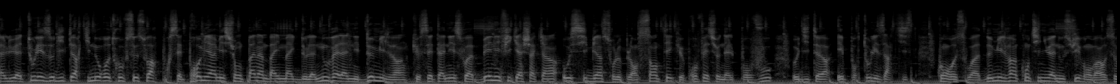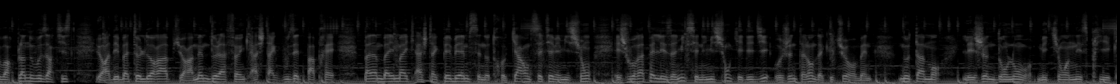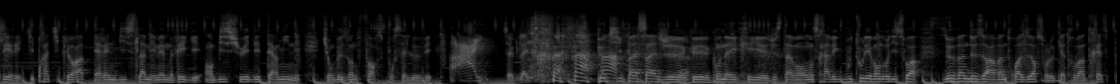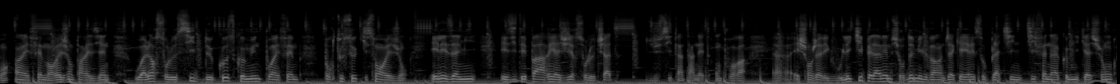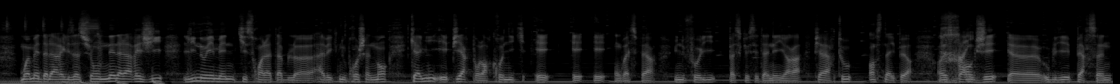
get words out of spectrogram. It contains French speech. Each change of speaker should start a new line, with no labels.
Salut à tous les auditeurs qui nous retrouvent ce soir pour cette première émission Panam by Mike de la nouvelle année 2020. Que cette année soit bénéfique à chacun, aussi bien sur le plan santé que professionnel pour vous, auditeurs, et pour tous les artistes qu'on reçoit. 2020 continue à nous suivre, on va recevoir plein de nouveaux artistes. Il y aura des battles de rap, il y aura même de la funk. Hashtag vous êtes pas prêts. Panam by Mike, hashtag PBM, c'est notre 47e émission. Et je vous rappelle les amis que c'est une émission qui est dédiée aux jeunes talents de la culture urbaine, notamment les jeunes dans l'ombre, mais qui ont un esprit éclairé, qui pratiquent le rap, RB, slam et même reggae, ambitieux et déterminés, qui ont besoin de force pour s'élever. Aïe Life. Petit passage euh, que- qu'on a écrit euh, juste avant. On sera avec vous tous les vendredis soirs de 22h à 23h sur le 93.1 FM en région parisienne ou alors sur le site de causecommune.fm pour tous ceux qui sont en région. Et les amis, n'hésitez pas à réagir sur le chat du site internet. On pourra euh, échanger avec vous. L'équipe est la même sur 2020. Jack Iris au platine, Tiffany à la communication, Mohamed à la réalisation, Nen à la régie, Lino et Men qui seront à la table euh, avec nous prochainement, Camille et Pierre pour leur chronique et et, et on va se faire une folie parce que cette année il y aura Pierre Artout en sniper. En espérant que j'ai euh, oublié personne.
